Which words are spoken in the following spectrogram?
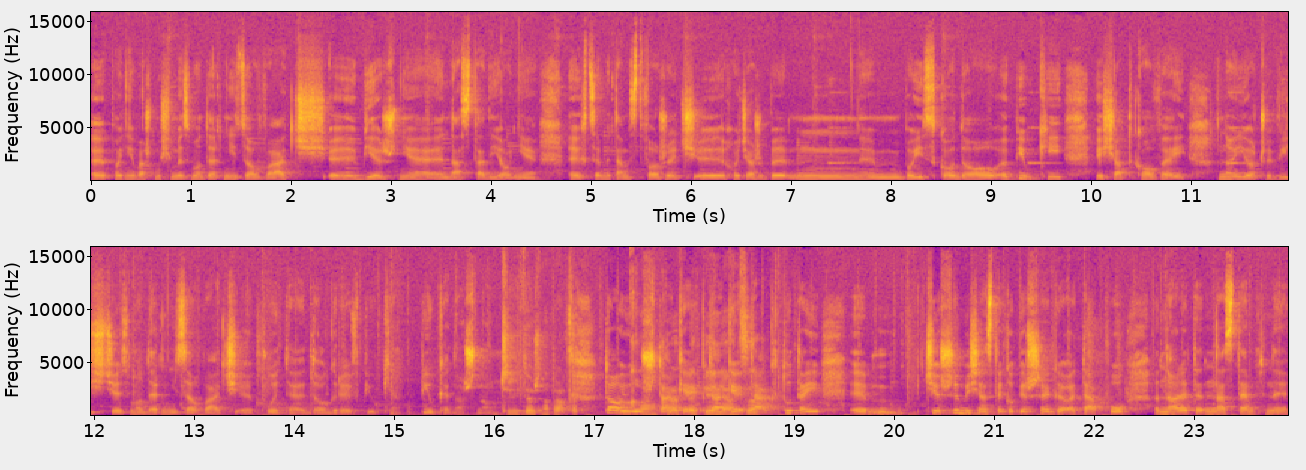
e, ponieważ musimy zmodernizować e, bieżnię na stadionie. Chcemy tam stworzyć chociażby mm, boisko do piłki siatkowej, no i oczywiście zmodernizować płytę do gry w piłkę, piłkę nożną. Czyli to już naprawdę To już takie, takie, tak. Tutaj ym, cieszymy się z tego pierwszego etapu, no ale ten następny,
